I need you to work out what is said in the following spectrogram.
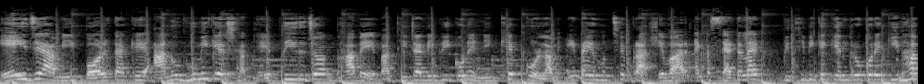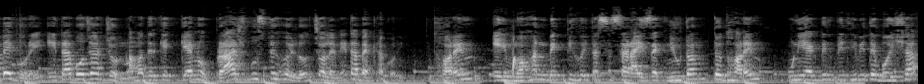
এই যে আমি বলটাকে আনুভূমিকের সাথে তির্যক ভাবে বা থিটা ডিগ্রি কোণে নিক্ষেপ করলাম, এটাই হচ্ছে প্রাস এবার একটা স্যাটেলাইট পৃথিবীকে কেন্দ্র করে কীভাবে গড়ে, এটা বোঝার জন্য আমাদেরকে কেন প্রাস বুঝতে হইল, চলেন এটা ব্যাখ্যা করি। ধরেন, এই মহান ব্যক্তি হইতাছে স্যার আইজাক নিউটন। তো ধরেন, উনি একদিন পৃথিবীতে বৈশা,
